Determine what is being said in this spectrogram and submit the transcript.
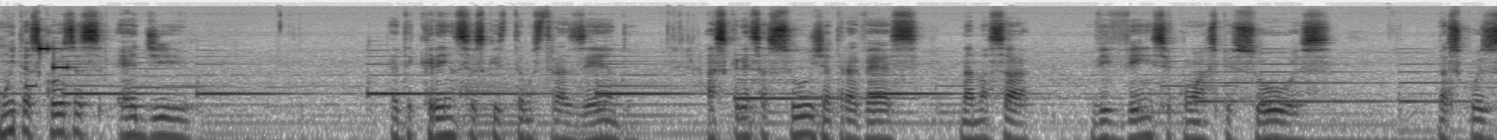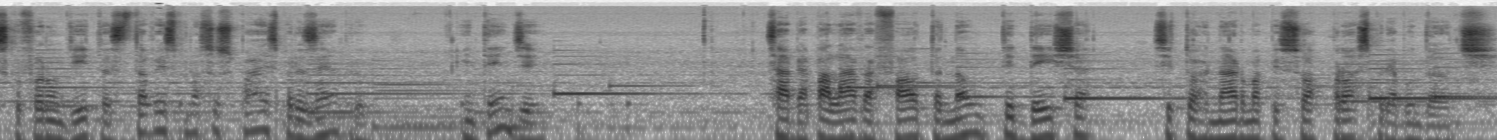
Muitas coisas é de é de crenças que estamos trazendo. As crenças surgem através da nossa vivência com as pessoas, das coisas que foram ditas, talvez por nossos pais, por exemplo. Entende? Sabe, a palavra falta não te deixa se tornar uma pessoa próspera e abundante.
